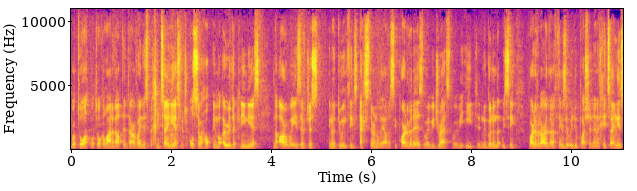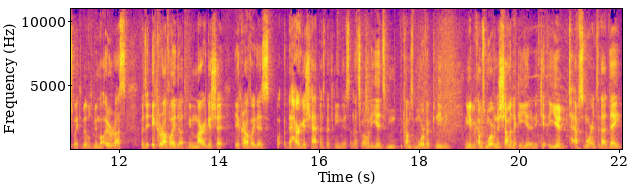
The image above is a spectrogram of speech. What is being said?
we'll talk. We'll talk a lot about the Daravaidis Bechitzanias, which also help me ma'ur the Pnimius, and there are ways of just you know doing things externally. Obviously, part of it is the way we dress, the way we eat, the nugunim that we see. Part of it are there are things that we do pashan in a Chitzanius way to be able to be ma'ur us, but the Ikra Avodah, to be margish, the Ikra Avodah is the hargish happens by Pnimius, and that's why when a Yid becomes more of a Pnimi, and Yid becomes more of an Neshamadik Yid, and a Yid taps more into that day,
